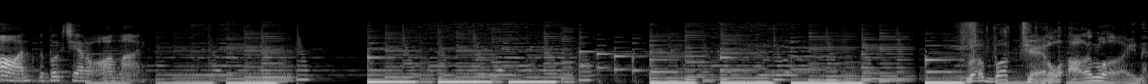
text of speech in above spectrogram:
on the Book Channel Online. The Book Channel Online.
